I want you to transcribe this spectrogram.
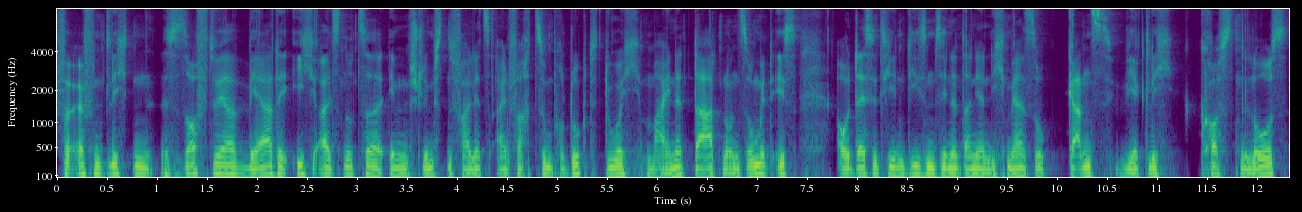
veröffentlichten Software werde ich als Nutzer im schlimmsten Fall jetzt einfach zum Produkt durch meine Daten. Und somit ist Audacity in diesem Sinne dann ja nicht mehr so ganz wirklich kostenlos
